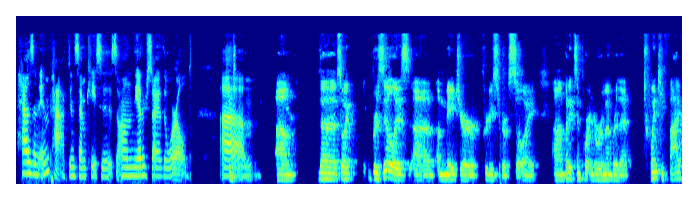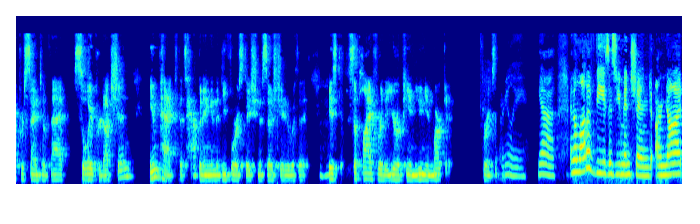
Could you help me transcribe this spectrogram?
has an impact in some cases on the other side of the world. Um, um. The so like Brazil is uh, a major producer of soy, um, but it's important to remember that 25% of that soy production impact that's happening in the deforestation associated with it mm-hmm. is supply for the European Union market, for example. Really? Yeah. And a lot of these, as you mentioned, are not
